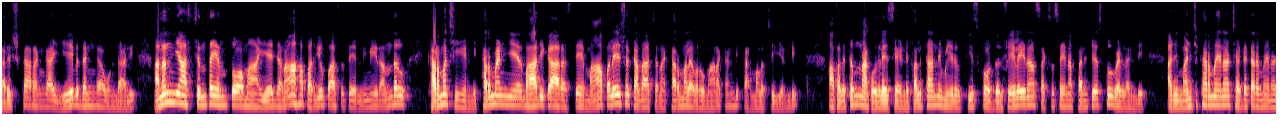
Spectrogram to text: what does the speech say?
పరిష్కారంగా ఏ విధంగా ఉండాలి? అనన్యాశ్చింతయంతో మా ఏ జనాహ పర్యుపాసతే మీరందరూ కర్మ చేయండి. కర్మణ్యే బాధికారస్తే మా ఫలేషు కదాచన. కర్మలు ఎవరు మానకండి కర్మలు చెయ్యండి. ఆ ఫలితం నాకు వదిలేసేయండి. ఫలితాన్ని మీరు తీసుకోవద్దు. అది ఫెయిల్ అయినా సక్సెస్ అయినా పని చేస్తూ వెళ్ళండి. అది మంచికరమైన చెడ్డకరమైన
